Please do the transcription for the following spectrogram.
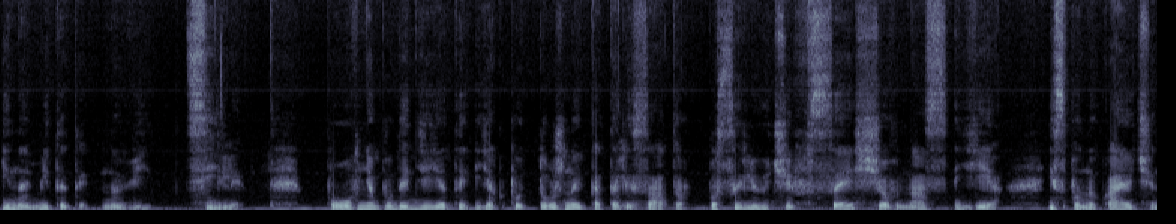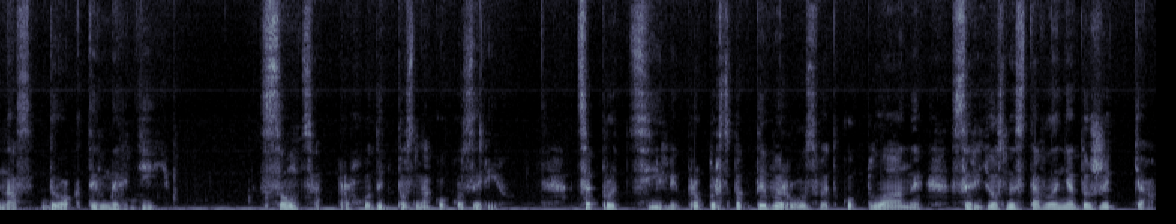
і намітити нові цілі. Повня буде діяти як потужний каталізатор, посилюючи все, що в нас є, і спонукаючи нас до активних дій. Сонце проходить по знаку Козиріг. Це про цілі, про перспективи розвитку, плани, серйозне ставлення до життя,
